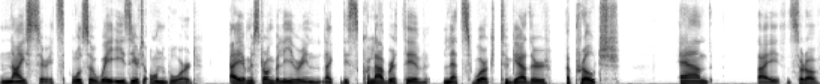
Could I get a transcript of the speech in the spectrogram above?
nicer. It's also way easier to onboard. I am a strong believer in like this collaborative let's work together approach. And i sort of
